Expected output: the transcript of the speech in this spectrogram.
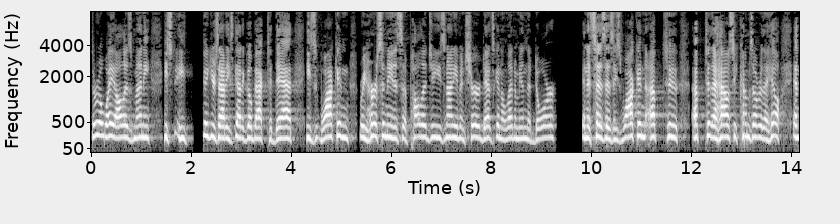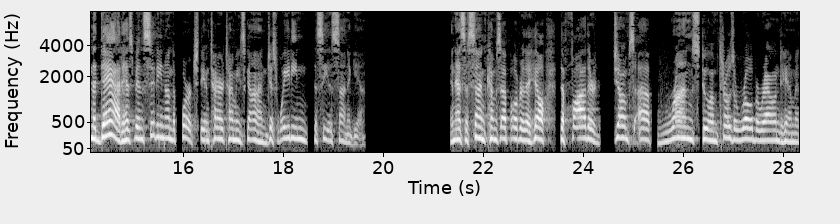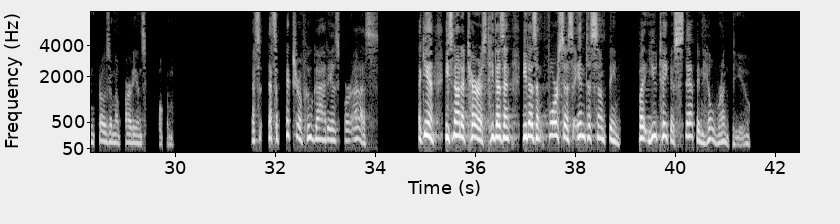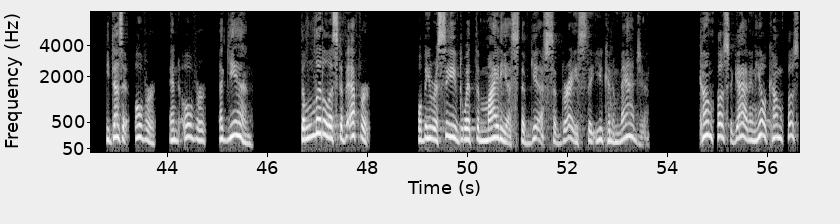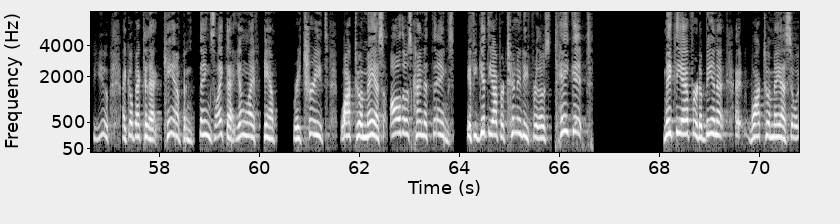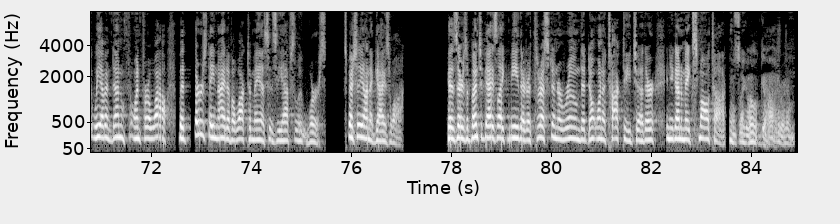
threw away all his money. He, he figures out he's got to go back to dad. He's walking, rehearsing his apology. He's not even sure dad's going to let him in the door. And it says as he's walking up to, up to the house, he comes over the hill and the dad has been sitting on the porch the entire time he's gone, just waiting to see his son again. And as the son comes up over the hill, the father jumps up, runs to him, throws a robe around him, and throws him a party and says, Welcome that's, that's a picture of who God is for us. Again, he's not a terrorist. He doesn't, he doesn't force us into something, but you take a step and he'll run to you. He does it over and over again. The littlest of effort will be received with the mightiest of gifts of grace that you can imagine. Come close to God and He'll come close to you. I go back to that camp and things like that, Young Life Camp retreats, walk to Emmaus, all those kind of things. If you get the opportunity for those, take it. Make the effort of being a walk to Emmaus. So we haven't done one for a while, but Thursday night of a walk to Emmaus is the absolute worst, especially on a guy's walk. Because there's a bunch of guys like me that are thrust in a room that don't want to talk to each other, and you got to make small talk. And it's like, oh God,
